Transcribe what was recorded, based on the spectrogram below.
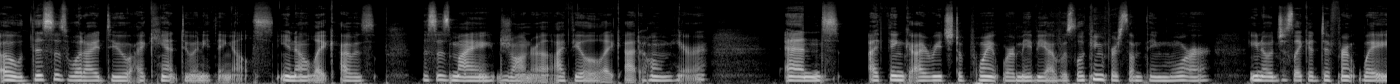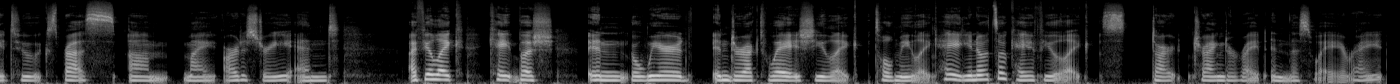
oh, this is what I do. I can't do anything else. You know, like I was, this is my genre. I feel like at home here. And I think I reached a point where maybe I was looking for something more. you know, just like a different way to express um, my artistry. And I feel like Kate Bush, in a weird, indirect way, she like told me, like, hey, you know, it's okay if you like start trying to write in this way, right?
